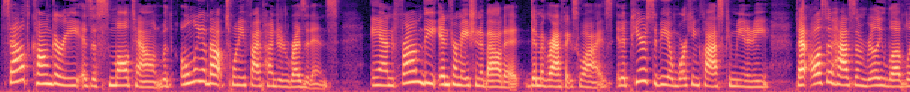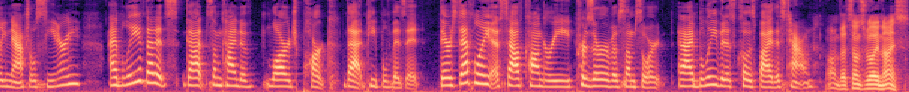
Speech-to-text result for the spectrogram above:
South Congaree is a small town with only about 2,500 residents. And from the information about it, demographics wise, it appears to be a working class community that also has some really lovely natural scenery. I believe that it's got some kind of large park that people visit. There's definitely a South Congaree preserve of some sort, and I believe it is close by this town. Oh, that sounds really nice.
